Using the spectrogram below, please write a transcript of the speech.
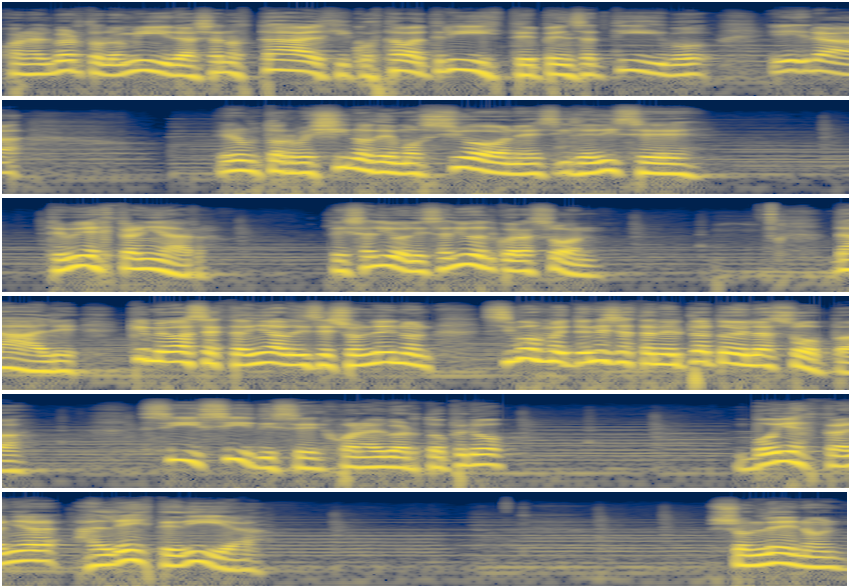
Juan Alberto lo mira, ya nostálgico, estaba triste, pensativo, era era un torbellino de emociones y le dice, te voy a extrañar. Le salió, le salió del corazón. Dale, ¿qué me vas a extrañar? dice John Lennon, si vos me tenés hasta en el plato de la sopa. Sí, sí, dice Juan Alberto, pero voy a extrañar al de este día. John Lennon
